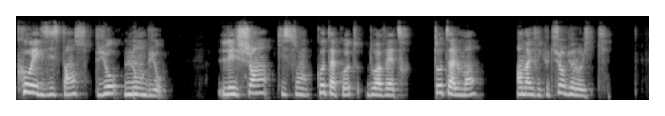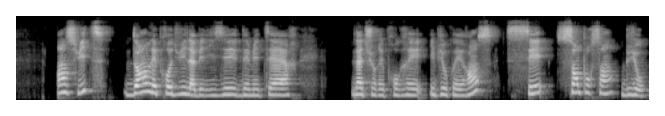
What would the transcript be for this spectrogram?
coexistence bio-non bio les champs qui sont côte à côte doivent être totalement en agriculture biologique. Ensuite, dans les produits labellisés Déméter, Nature et Progrès et Biocohérence, c'est 100% bio.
